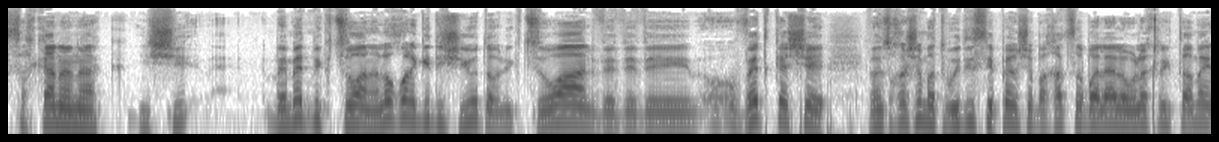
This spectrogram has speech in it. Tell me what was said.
שחקן ענק, אישי... באמת מקצוען, אני לא יכול להגיד אישיות, אבל מקצוען, ועובד קשה. ואני זוכר שמטווידי סיפר שב-11 בלילה הוא הולך להתאמן.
